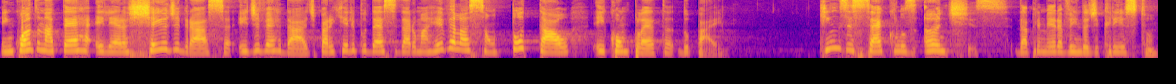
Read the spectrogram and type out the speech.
Enquanto na terra ele era cheio de graça e de verdade, para que ele pudesse dar uma revelação total e completa do Pai. 15 séculos antes da primeira vinda de Cristo,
